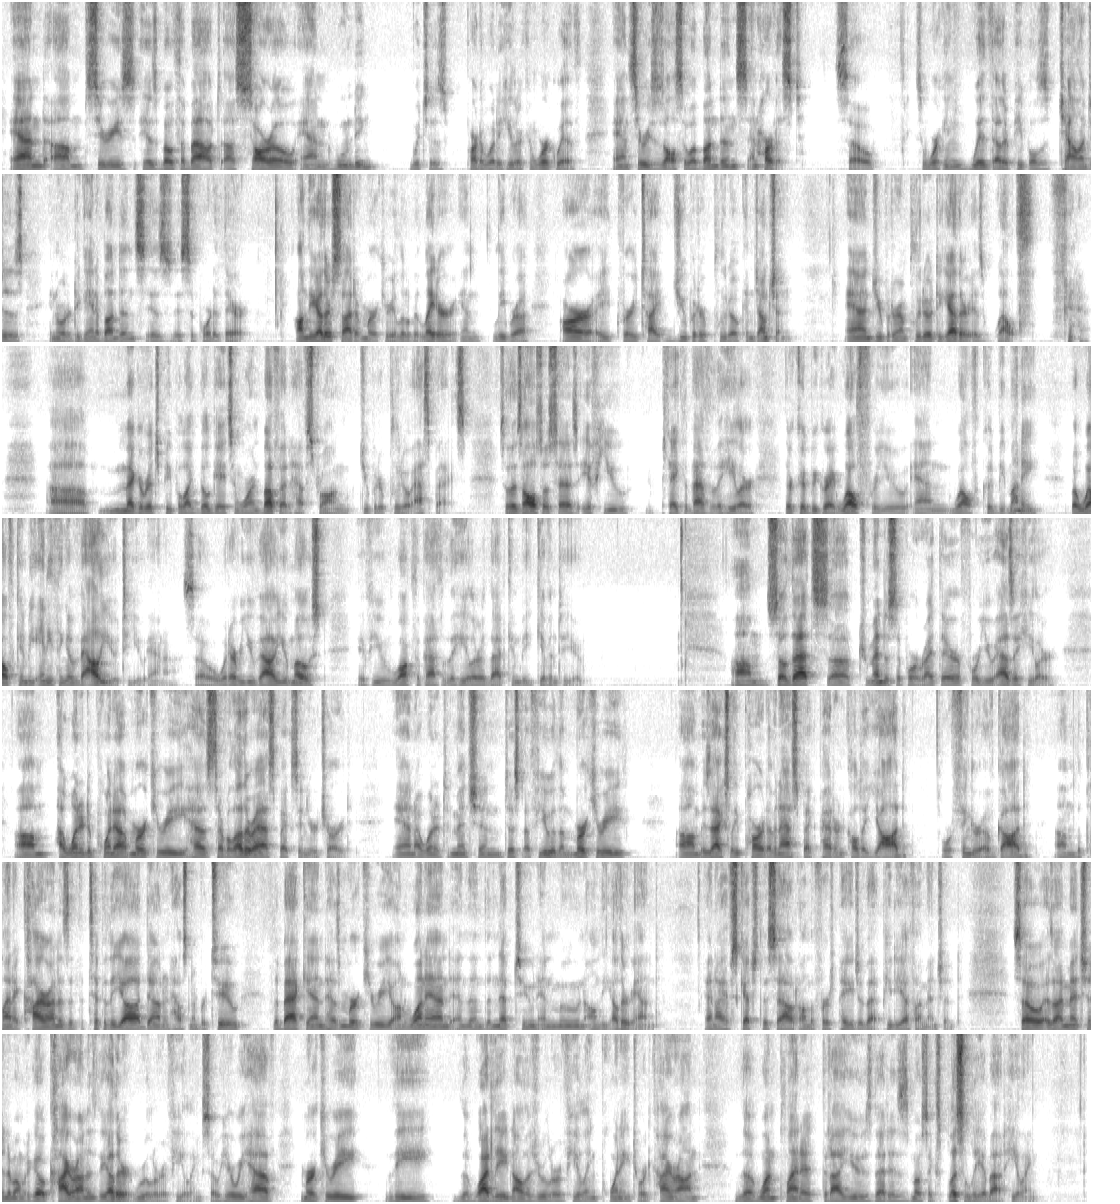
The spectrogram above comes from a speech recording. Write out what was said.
And um, Ceres is both about uh, sorrow and wounding, which is part of what a healer can work with. And Ceres is also abundance and harvest. So, so working with other people's challenges in order to gain abundance is, is supported there. On the other side of Mercury, a little bit later in Libra, are a very tight Jupiter-Pluto conjunction. And Jupiter and Pluto together is wealth. uh, mega rich people like Bill Gates and Warren Buffett have strong Jupiter-Pluto aspects. So this also says if you take the path of the healer, there could be great wealth for you, and wealth could be money, but wealth can be anything of value to you, Ana. So whatever you value most, if you walk the path of the healer, that can be given to you. Um, so that's uh, tremendous support right there for you as a healer. Um, I wanted to point out Mercury has several other aspects in your chart, and I wanted to mention just a few of them. Mercury um, is actually part of an aspect pattern called a yod, or finger of God. Um, the planet Chiron is at the tip of the yod, down in house number two. The back end has Mercury on one end, and then the Neptune and Moon on the other end. And I have sketched this out on the first page of that PDF I mentioned. So as I mentioned a moment ago, Chiron is the other ruler of healing. So here we have Mercury, the, the widely acknowledged ruler of healing, pointing toward Chiron, the one planet that I use that is most explicitly about healing.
